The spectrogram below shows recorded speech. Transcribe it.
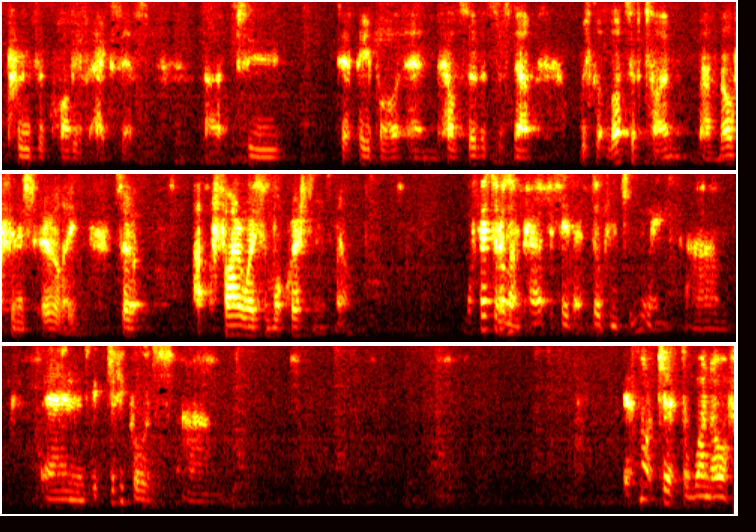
improve the quality of access uh, to deaf people and health services. Now, we've got lots of time. Uh, Mel finished early, so uh, fire away some more questions, Mel. Well, first of all, I'm proud to see that still continuing, um, and it's difficult. Um, it's not just a one-off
